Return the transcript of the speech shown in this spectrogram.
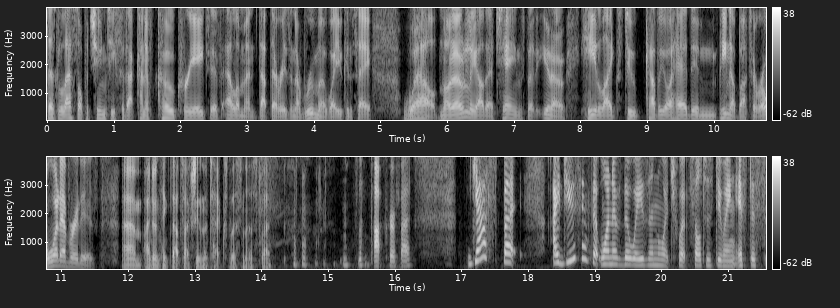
there's less opportunity for that kind of co creative element that there is in a rumor where you can say, well, not only are there chains, but, you know, he likes to cover your head in peanut butter or whatever it is. Um, I don't think that's actually in the text, listeners, but. it's Apocrypha. Yes, but I do think that one of the ways in which what Filch is doing, if this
